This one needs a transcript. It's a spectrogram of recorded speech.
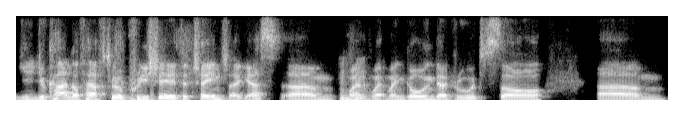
you, you kind of have to appreciate the change, I guess, um, mm -hmm. when, when when going that route. So um,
